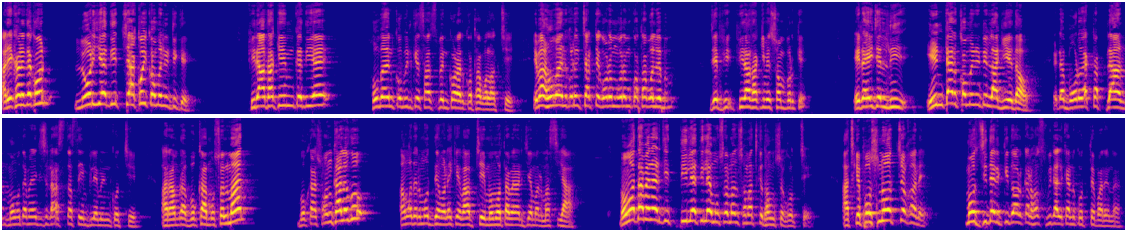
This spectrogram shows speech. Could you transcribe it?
আর এখানে দেখুন, লড়িয়ে দিচ্ছে একই কমিউনিটিকে ফিরাদ হাকিমকে দিয়ে হুমায়ুন কবিরকে সাসপেন্ড করার কথা বলাচ্ছে। এবার হুমায়ুন কবির চারটে গরম গরম কথা বলবে যে ফিরাদ হাকিমের সম্পর্কে। এটা এই যে ইন্টার কমিউনিটি লাগিয়ে দাও। এটা বড় একটা প্ল্যান মমতা ব্যানার্জি সেটা আস্তে আস্তে ইমপ্লিমেন্ট করছে। আর আমরা বোকা মুসলমান, বোকা সংখ্যালঘু, আমাদের মধ্যে অনেকে ভাবছে মমতা ব্যানার্জি আমার মাসিয়া। মমতা ব্যানার্জি তিলে তিলে মুসলমান সমাজকে ধ্বংস করছে। আজকে প্রশ্ন হচ্ছে ওখানে, মসজিদের কি দরকার হসপিটাল কেন করতে পারে না?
